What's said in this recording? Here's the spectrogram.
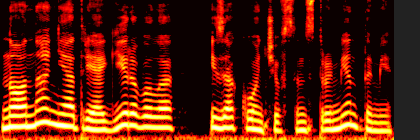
но она не отреагировала и, закончив с инструментами,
